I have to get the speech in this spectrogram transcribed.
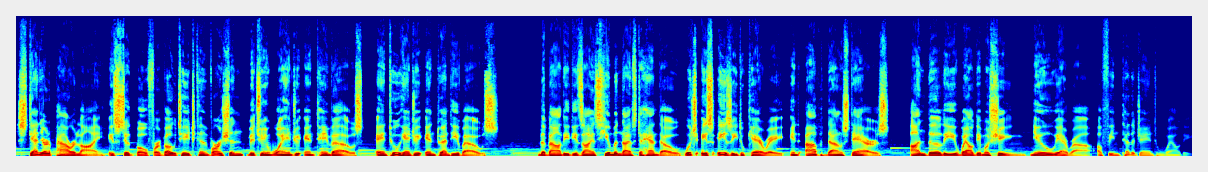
Standard power line is suitable for voltage conversion between 110 volts and 220 volts. The body designs humanized handle, which is easy to carry and up down stairs. Under the welding machine, new era of intelligent welding.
